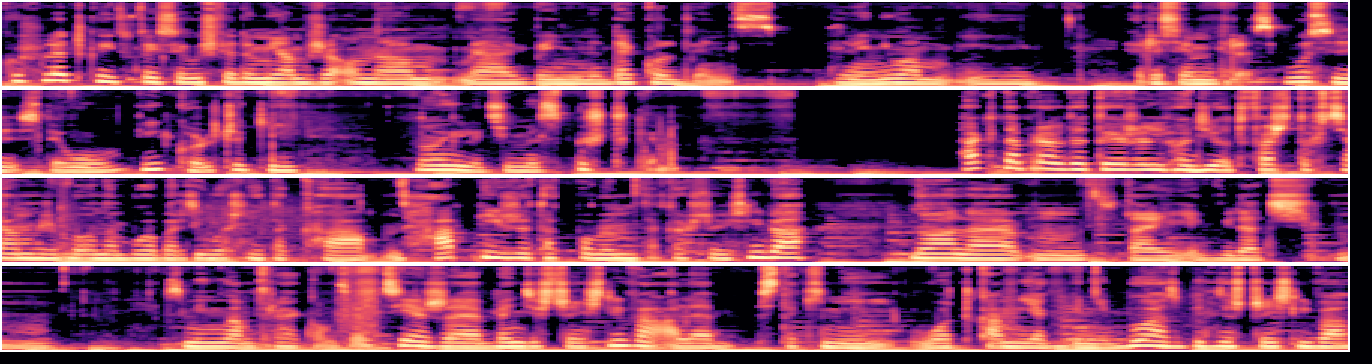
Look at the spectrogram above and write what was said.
koszuleczkę i tutaj sobie uświadomiłam, że ona miała jakby inny dekolt, więc zmieniłam i rysujemy teraz włosy z tyłu i kolczyki, no i lecimy z pyszczkiem. Tak naprawdę to jeżeli chodzi o twarz, to chciałam, żeby ona była bardziej właśnie taka happy, że tak powiem, taka szczęśliwa. No ale mm, tutaj jak widać mm, zmieniłam trochę koncepcję, że będzie szczęśliwa, ale z takimi łotkami jakby nie była zbytnio szczęśliwa.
